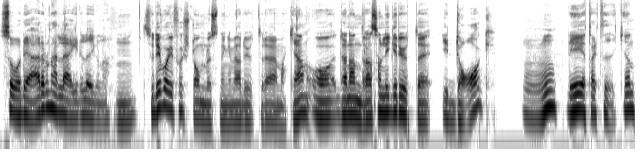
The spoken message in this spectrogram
så det är i de här lägre ligorna. Mm. Så det var ju första omröstningen vi hade ute där Mackan. Och den andra som ligger ute idag, Mm, det är taktiken.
